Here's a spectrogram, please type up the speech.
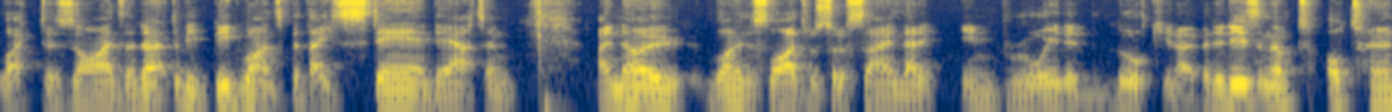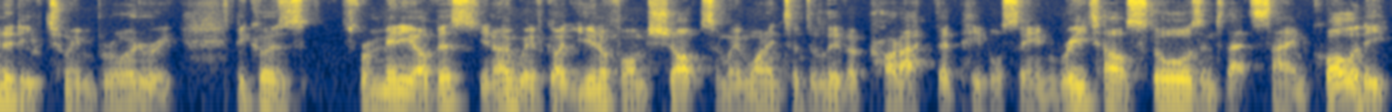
like designs. They don't have to be big ones, but they stand out. And I know one of the slides was sort of saying that embroidered look, you know, but it is an alternative to embroidery because for many of us, you know, we've got uniform shops and we're wanting to deliver product that people see in retail stores and to that same quality.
